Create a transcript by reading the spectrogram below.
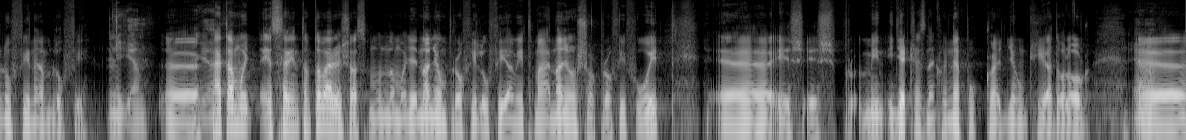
Luffy nem Luffy. Igen. Ö, Igen. Hát amúgy én szerintem tovább is azt mondom, hogy egy nagyon profi Luffy, amit már nagyon sok profi fúj, ö, és, és igyekeznek, hogy ne pukkadjon ki a dolog. Ö,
